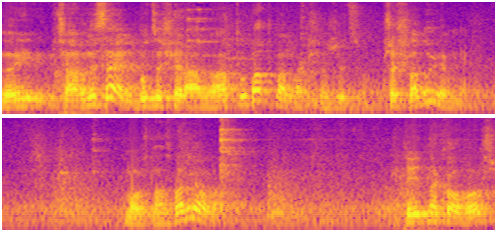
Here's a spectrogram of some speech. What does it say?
No i czarny sen, budzę się rano, a tu Batman na księżycu. Prześladuje mnie. Można zwariować. To jednakowoż,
